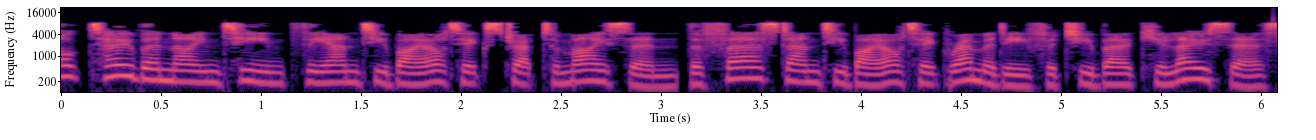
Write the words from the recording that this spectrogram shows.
October 19 – The antibiotic streptomycin the first antibiotic remedy for tuberculosis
